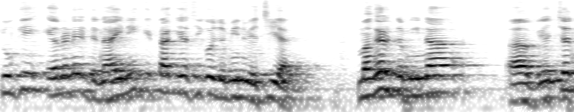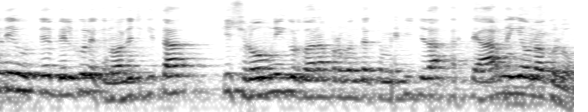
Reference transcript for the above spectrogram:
ਕਿਉਂਕਿ ਇਹਨਾਂ ਨੇ ਡਿਨਾਈ ਨਹੀਂ ਕੀਤਾ ਕਿ ਅਸੀਂ ਕੋਈ ਜ਼ਮੀਨ ਵੇਚੀ ਹੈ। ਮਗਰ ਜ਼ਮੀਨਾਂ ਵੇਚਣ ਦੇ ਉੱਤੇ ਬਿਲਕੁਲ ਇਕਨੋਲਜ ਕੀਤਾ ਕਿ ਸ਼੍ਰੋਮਣੀ ਗੁਰਦੁਆਰਾ ਪ੍ਰਬੰਧਕ ਕਮੇਟੀ ਜਿਹਦਾ ਅਖਤਿਆਰ ਨਹੀਂ ਹੈ ਉਹਨਾਂ ਕੋਲੋਂ।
